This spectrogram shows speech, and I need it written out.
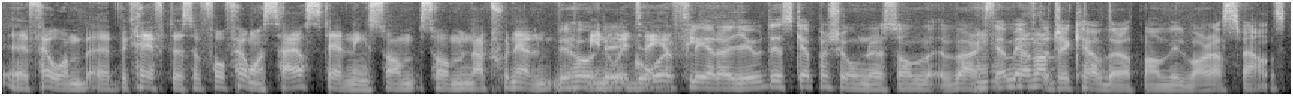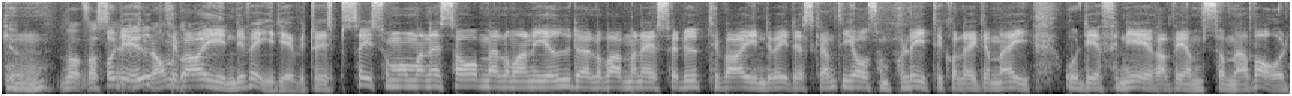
eh, få en eh, bekräftelse, för att få en särställning som, som nationell minoritet. Vi hörde igår flera judiska personer som verkligen med mm, eftertryck hävdar att man vill vara svensk. Mm. Vad, vad och det är upp till varje individ givetvis. Precis som om man är same eller man är jude eller vad man är så är det upp till varje individ. Det ska inte jag som politiker politiker lägga mig i och definiera vem som är vad.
